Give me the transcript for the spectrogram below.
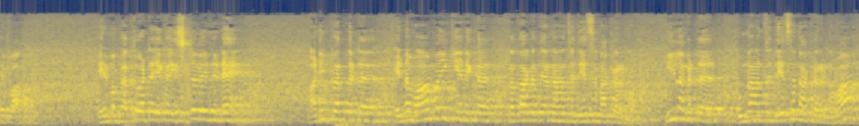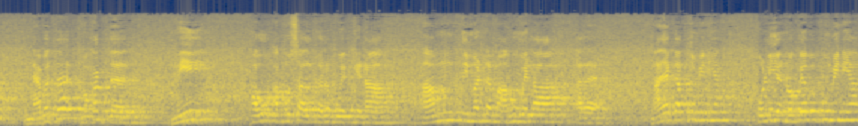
එපා. එහෙම පැතුවට ඒක ඉෂ්ට වෙන්නේ නැහැ. අනිත් පැත්තට එනවාමයි කියන එක තථාගතයන් වහන්සේ දේශනා කරනවා. ඊළඟට උන්වහන්සේ දේශනා කරනවා නැවත මොකක්ද මේ පව් අකුසල් කරපු එක්කෙනා අන්තිමටම අහුවෙලා අර ණයගත්තු මිනිහා පොලිය නොගවපු මිනිහා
